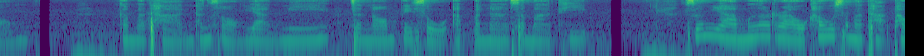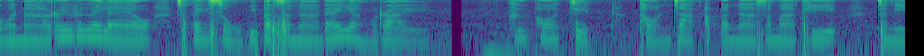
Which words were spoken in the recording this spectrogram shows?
32 กรรมฐานทั้งสองอย่างนี้จะน้อมไปสู่อัปปนาสมาธิซึ่งยามเมื่อเราเข้าสมถภาวนาเรื่อย ๆ แล้ว จะไปสู่วิปัสสนาได้อย่างไร คือพอจิต อนจากอัปปนาสมาธิ จะมี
